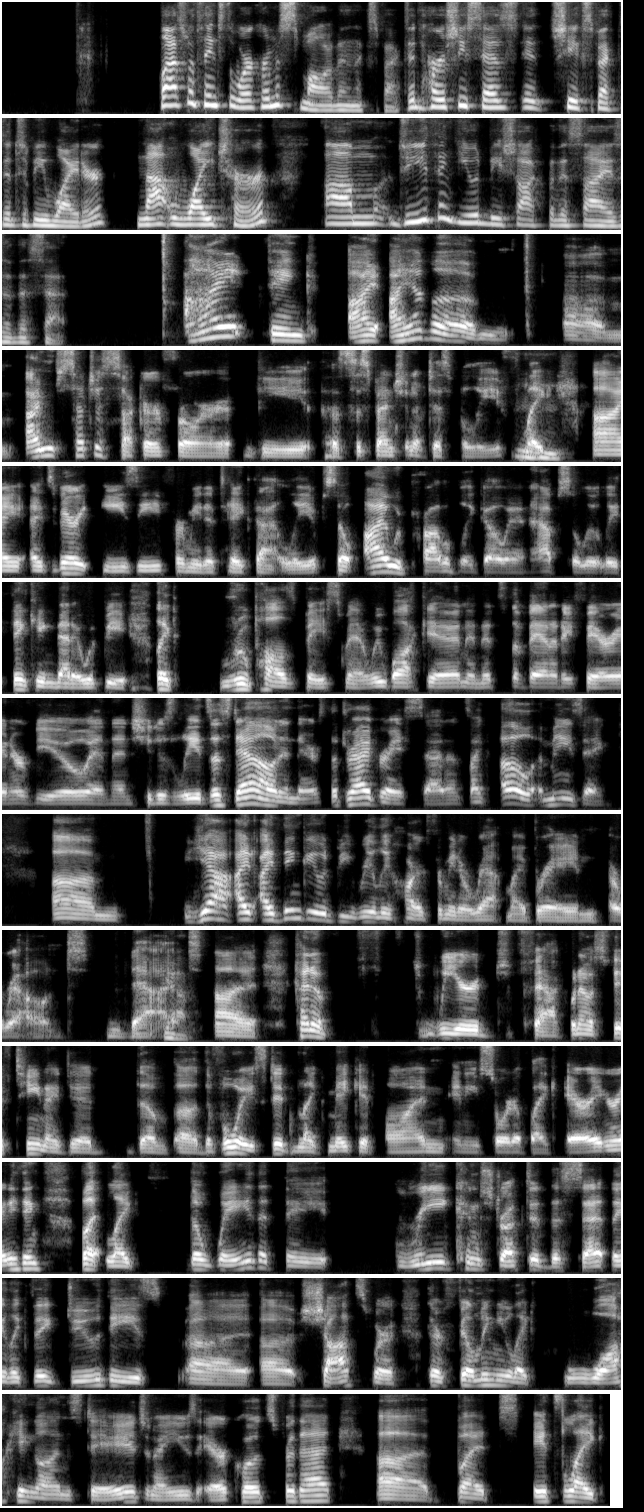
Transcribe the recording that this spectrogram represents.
Plasma thinks the workroom is smaller than expected. Hershii says it, she expected to be whiter, not whiter. Um, do you think you would be shocked by the size of the set? I think I I have a um, I'm such a sucker for the, the suspension of disbelief. Mm-hmm. Like I it's very easy for me to take that leap. So I would probably go in absolutely thinking that it would be like RuPaul's basement. We walk in and it's the Vanity Fair interview, and then she just leads us down, and there's the drag race set. And it's like, oh, amazing. Um, yeah, I, I think it would be really hard for me to wrap my brain around that. Yeah. Uh, kind of weird fact. When I was 15, I did the uh, the voice didn't like make it on any sort of like airing or anything, but like the way that they reconstructed the set they like they do these uh uh shots where they're filming you like walking on stage and i use air quotes for that uh but it's like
